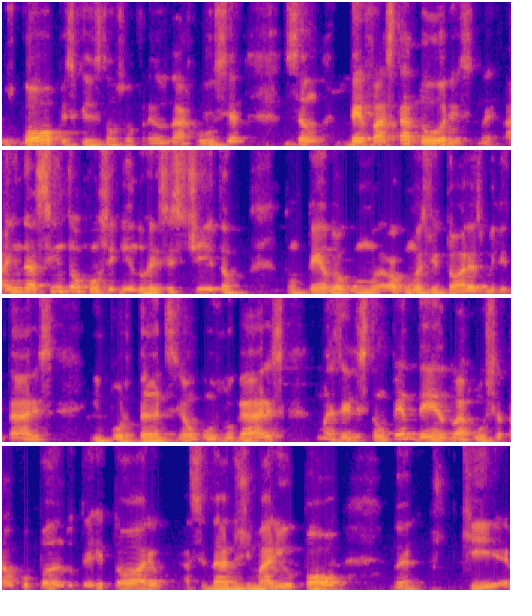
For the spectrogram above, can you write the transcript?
Os golpes que eles estão sofrendo na Rússia são devastadores. Né? Ainda assim, estão conseguindo resistir, estão, estão tendo algum, algumas vitórias militares importantes em alguns lugares, mas eles estão perdendo. A Rússia está ocupando o território. A cidade de Mariupol né, que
